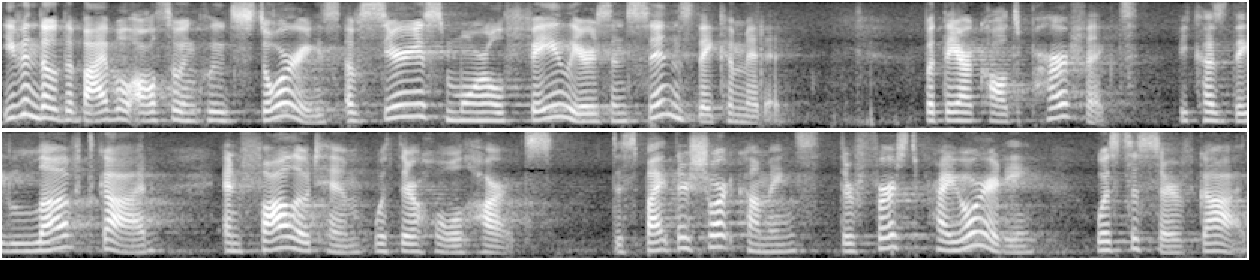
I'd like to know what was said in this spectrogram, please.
even though the Bible also includes stories of serious moral failures and sins they committed. But they are called perfect because they loved God and followed him with their whole hearts. Despite their shortcomings, their first priority was to serve God.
